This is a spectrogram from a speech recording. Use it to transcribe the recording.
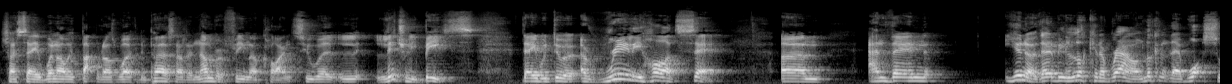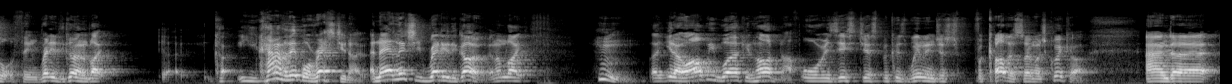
should I say, when I was back when I was working in person, I had a number of female clients who were li- literally beasts. They would do a, a really hard set, um, and then you know they'd be looking around, looking at their watch, sort of thing, ready to go. And I'm like, you can have a bit more rest, you know, and they're literally ready to go. And I'm like, hmm, like, you know, are we working hard enough, or is this just because women just recover so much quicker? And uh,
